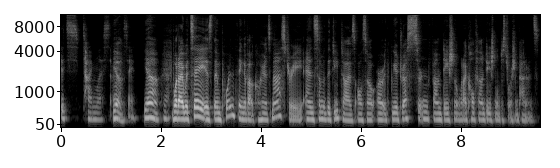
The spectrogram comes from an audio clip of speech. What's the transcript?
it's timeless, I Yeah. would say. Yeah. Yeah. What I would say is the important thing about coherence mastery and some of the deep dives also are that we address certain foundational, what I call foundational distortion patterns.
